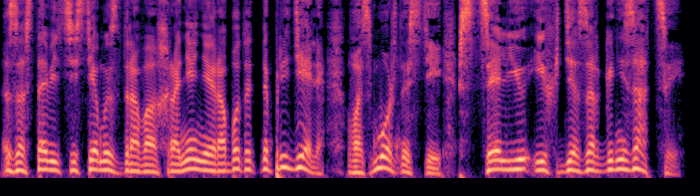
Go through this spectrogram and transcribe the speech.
заставить системы здравоохранения работать на пределе возможностей с целью их дезорганизации.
